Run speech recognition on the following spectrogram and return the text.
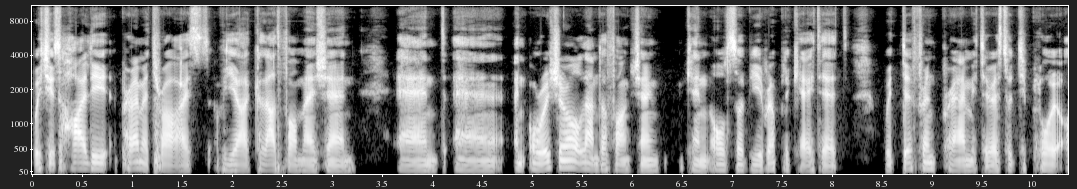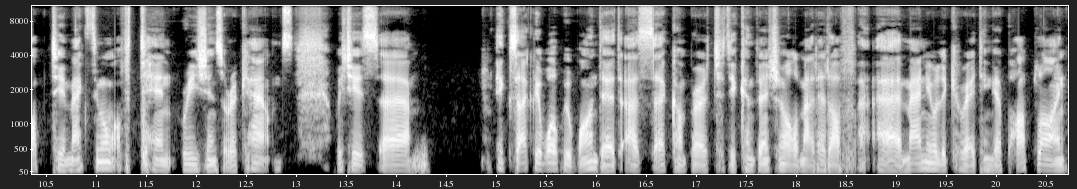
which is highly parameterized via Cloud CloudFormation. And uh, an original Lambda function can also be replicated with different parameters to deploy up to a maximum of 10 regions or accounts, which is uh, exactly what we wanted as uh, compared to the conventional method of uh, manually creating a pipeline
